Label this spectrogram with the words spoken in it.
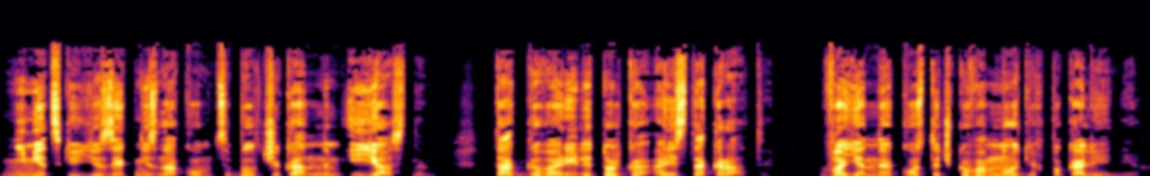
Немецкий язык незнакомца был чеканным и ясным. Так говорили только аристократы. Военная косточка во многих поколениях.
